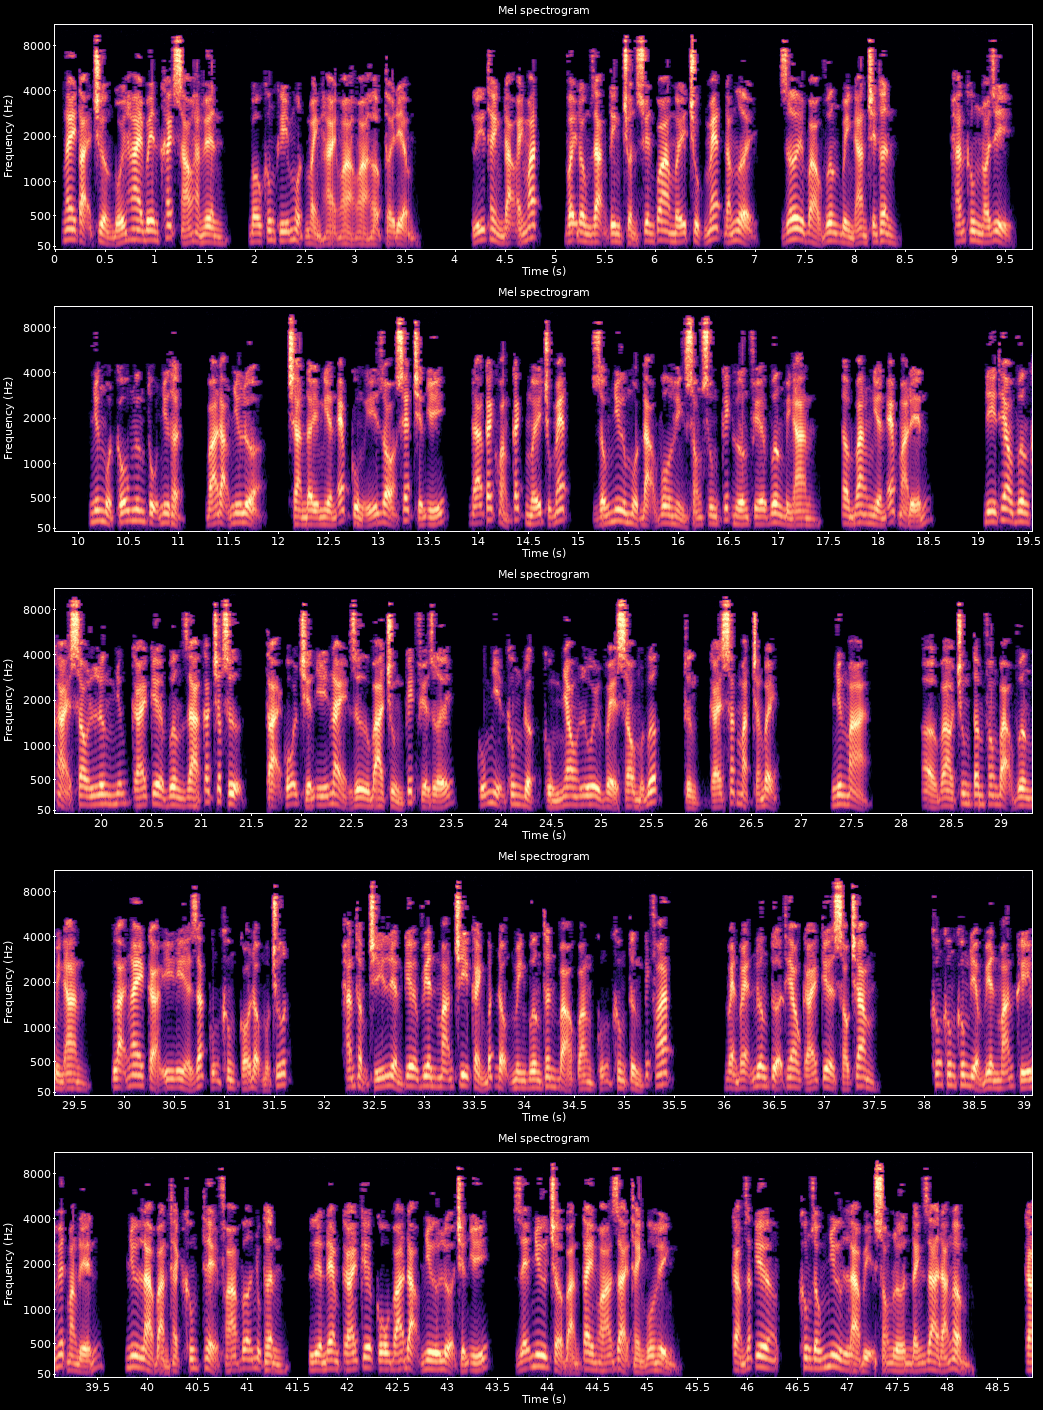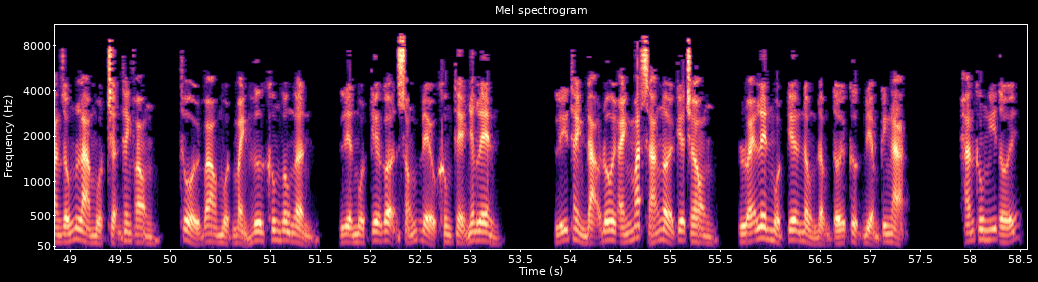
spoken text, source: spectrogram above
Ngay tại trường bối hai bên khách sáo hàn huyên, bầu không khí một mảnh hài hòa hòa hợp thời điểm. Lý thành đạo ánh mắt, vậy đồng dạng tinh chuẩn xuyên qua mấy chục mét đám người, rơi vào vương bình an trên thân. Hắn không nói gì, nhưng một câu ngưng tụ như thật, bá đạo như lửa, tràn đầy nghiền ép cùng ý dò xét chiến ý, đã cách khoảng cách mấy chục mét, giống như một đạo vô hình sóng xung kích hướng phía vương bình an ẩm vang nghiền ép mà đến đi theo vương khải sau lưng những cái kia vương ra các chấp sự, tại cỗ chiến ý này dư ba trùng kích phía dưới, cũng nhịn không được cùng nhau lui về sau một bước, từng cái sắc mặt trắng bệnh. Nhưng mà, ở vào trung tâm phong bạo vương bình an, lại ngay cả y ỉa giác cũng không có động một chút. Hắn thậm chí liền kia viên mãn chi cảnh bất động minh vương thân bảo quang cũng không từng kích phát. Vẹn vẹn nương tựa theo cái kia sáu trăm. Không không không điểm viên mãn khí huyết mang đến, như là bản thạch không thể phá vỡ nhục thân, liền đem cái kia cố bá đạo như lửa chiến ý, dễ như t bàn tay hóa giải thành vô hình. Cảm giác kia, không giống như là bị sóng lớn đánh ra đáng ẩm càng giống là một trận thanh phong, thổi vào một mảnh hư không vô ngẩn liền một tia gợn sóng đều không thể nhấc lên. Lý thành đạo đôi ánh mắt sáng ngời kia trong, lóe lên một tia nồng đậm tới cực điểm kinh ngạc. Hắn không nghĩ tới,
